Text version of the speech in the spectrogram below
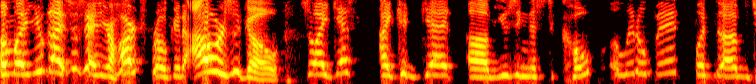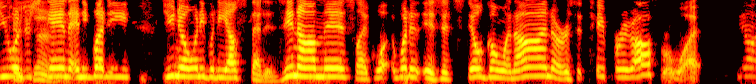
I'm like, you guys just had your hearts broken hours ago. So I guess I could get um, using this to cope a little bit. But um, do you Too understand soon. anybody? Do you know anybody else that is in on this? Like, what what is it still going on, or is it tapering off, or what? No,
